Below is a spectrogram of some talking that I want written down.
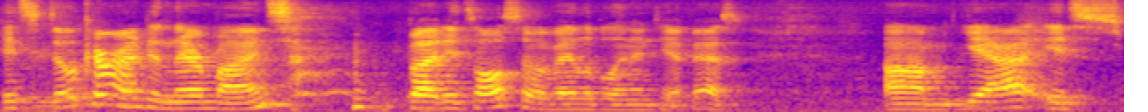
It's still current in their minds, but it's also available in NTFS. Um, yeah, it's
